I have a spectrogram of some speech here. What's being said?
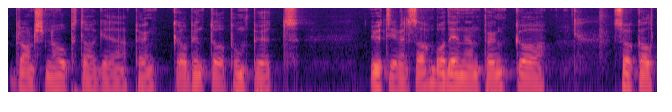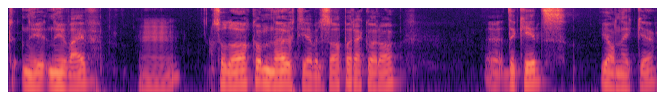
platebransjen å oppdage punk, og begynte å pumpe ut utgivelser, både innen punk og såkalt ny, ny wave. Mm. Så da kom det utgivelser på rekke og rad. Eh, The Kids, Jannicke,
